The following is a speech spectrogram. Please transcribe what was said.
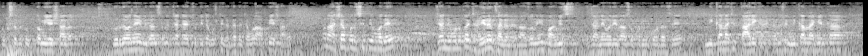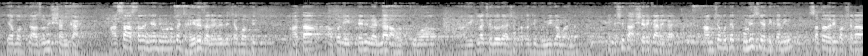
लोकसभेत उत्तम यश आलं. दुर्दैवाने विधानसभेत ज्या काही चुकीच्या गोष्टी घडल्या त्याच्यामुळे अपयश आलं. पण अशा परिस्थितीमध्ये ज्या निवडणुका जाहीरच झाल्या नाहीत अजूनही बावीस जानेवारीला सुप्रीम कोर्टाचे निकालाची तारीख आहे. त्या दिवशी निकाल लागेल का? या बाबतीत अजूनही शंका आहे. असं असताना ज्या निवडणुका जाहीर झाल्या नाही त्याच्या बाबतीत आता आपण एकट्याने लढणार आहोत किंवा एकला चलोरे अशा प्रकारची भूमिका मांडणं हे निश्चित आश्चर्यकारक आहे. आमच्यामध्ये कोणीच या ठिकाणी सत्ताधारी पक्षाला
